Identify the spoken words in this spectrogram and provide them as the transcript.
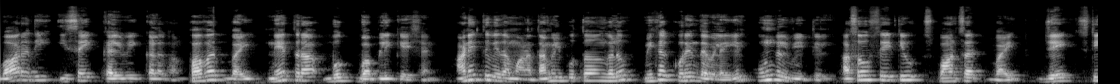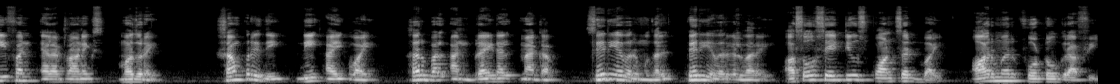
Bharathi Isai Kalvi Kazhagam. Power by Nethra book publication அனைத்து விதமான தமிழ் புத்தகங்களும் மிக குறைந்த விலையில் உங்கள் வீட்டில். Associative sponsored by J Stephen electronics Madurai ஷம்பிரிதி DIY herbal and bridal makeup சிறியவர் முதல் பெரியவர்கள் வரை. Associative sponsored by armour photography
